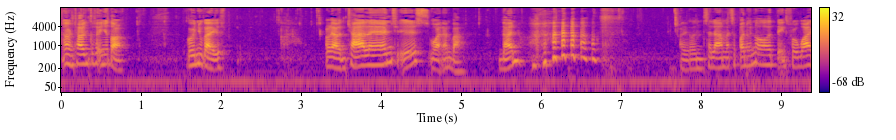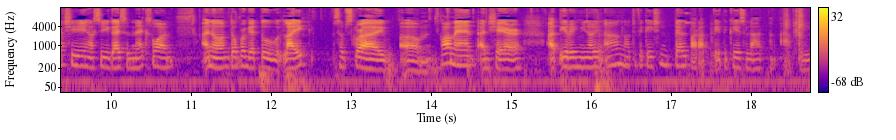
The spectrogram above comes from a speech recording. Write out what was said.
Ayan, challenge ko sa inyo to. Gawin nyo, guys. Ayan, challenge is, what, ano ba? Done? Ayun, salamat sa panonood. Thanks for watching. I'll see you guys in the next one. Ano, don't forget to like, subscribe, um, comment, and share. At i-ring nyo na rin ang notification bell para updated kayo sa lahat ng ating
